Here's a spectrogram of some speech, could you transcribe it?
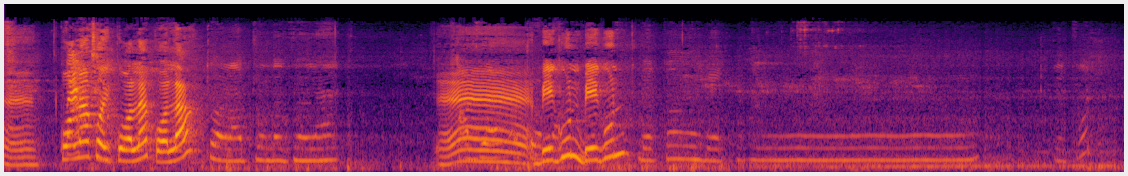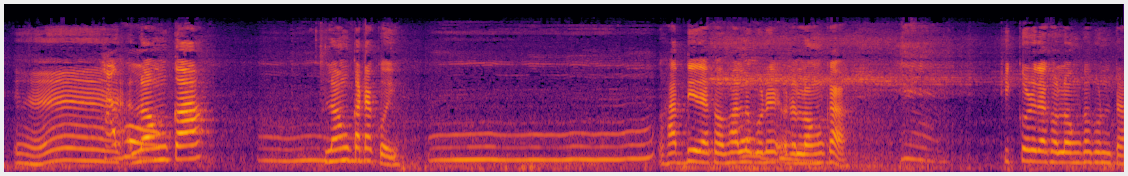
হ্যাঁ কলা কই, কলা কলা? হ্যাঁ বেগুন বেগুন? হ্যাঁ লঙ্কা? লঙ্কাটা কই? হাত দিয়ে দেখো, ভালো করে, ওটা লঙ্কা? ঠিক করে দেখো, লঙ্কা কোনটা?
